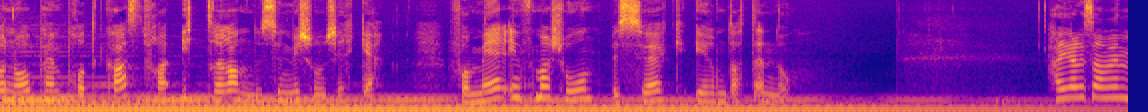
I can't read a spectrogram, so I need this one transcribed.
hører nå på en podkast fra Ytre Randesund misjonskirke. For mer informasjon, besøk yrm.no. Hei, alle sammen.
